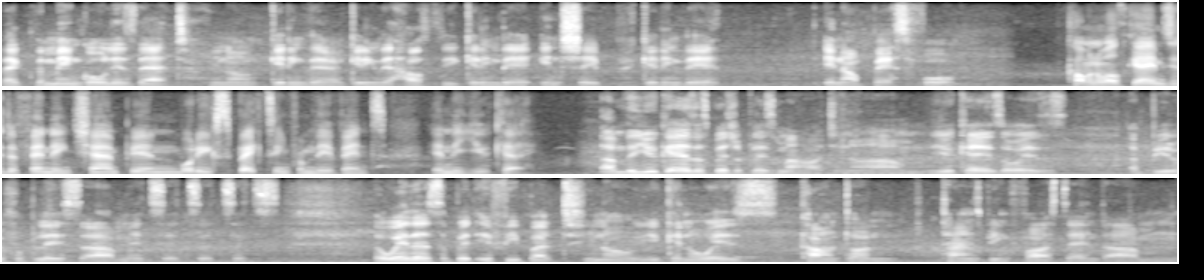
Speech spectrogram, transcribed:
like the main goal is that, you know, getting there, getting there healthy, getting there in shape, getting there in our best form. Commonwealth Games, you're defending champion. What are you expecting from the event in the UK? Um, the UK is a special place in my heart. You know, um, the UK is always a beautiful place. Um, it's, it's, it's, it's, the weather is a bit iffy, but you know, you can always count on times being fast. And um,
